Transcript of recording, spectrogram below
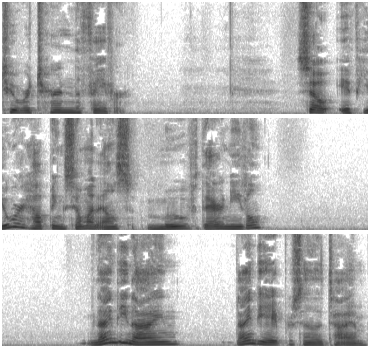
to return the favor. So if you are helping someone else move their needle, 99, 98% of the time,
